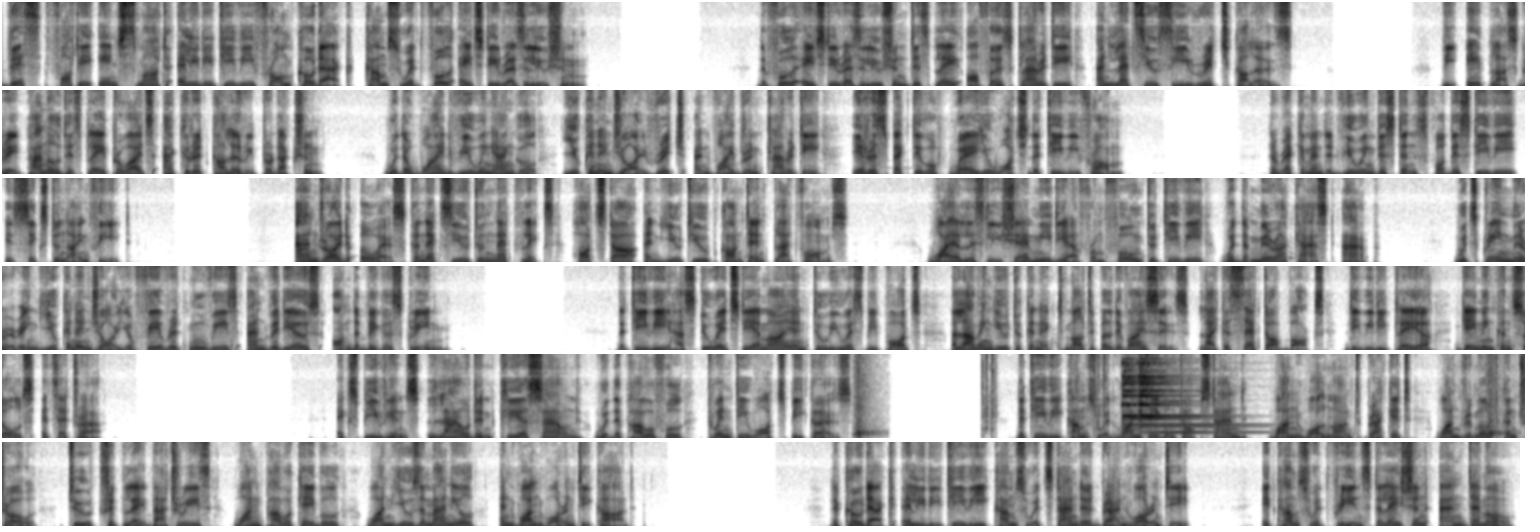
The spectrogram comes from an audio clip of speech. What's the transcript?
This 40-inch smart LED TV from Kodak comes with full HD resolution. The full HD resolution display offers clarity and lets you see rich colors. The A plus grade panel display provides accurate color reproduction. With a wide viewing angle, you can enjoy rich and vibrant clarity irrespective of where you watch the TV from. The recommended viewing distance for this TV is 6 to 9 feet. Android OS connects you to Netflix, Hotstar and YouTube content platforms. Wirelessly share media from phone to TV with the Miracast app. With screen mirroring, you can enjoy your favorite movies and videos on the bigger screen. The TV has two HDMI and two USB ports allowing you to connect multiple devices like a set-top box, DVD player, gaming consoles, etc. Experience loud and clear sound with the powerful 20 watt speakers. The TV comes with one tabletop stand, one wall mount bracket, one remote control, two AAA batteries, one power cable, one user manual and one warranty card. The Kodak LED TV comes with standard brand warranty. It comes with free installation and demo.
